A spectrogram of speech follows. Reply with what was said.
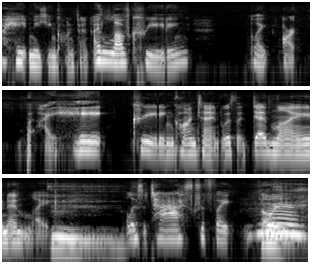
I hate making content. I love creating like art, but I hate creating content with a deadline and like Hmm. a list of tasks. It's like Oh, wait. mm,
